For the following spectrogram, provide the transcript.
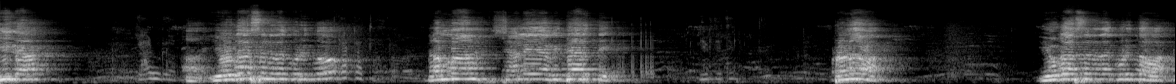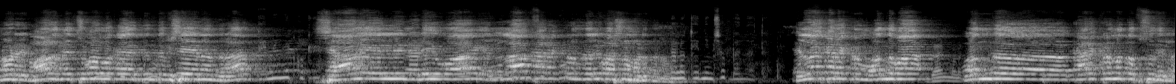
ಈಗ ಯೋಗಾಸನದ ಕುರಿತು ನಮ್ಮ ಶಾಲೆಯ ವಿದ್ಯಾರ್ಥಿ ಪ್ರಣವ ಯೋಗಾಸನದ ಕುರಿತವ ನೋಡ್ರಿ ಬಹಳ ಮೆಚ್చుಕೋಬೇಕಾದಂತ ವಿಷಯ ಏನಂದ್ರ ಶಾಲೆಯಲ್ಲಿ ನಡೆಯುವ ಎಲ್ಲಾ ಕಾರ್ಯಕ್ರಮದಲ್ಲಿ ಭಾಷಣ ಮಾಡ್ತಾನ ಬಂದತ್ತ ಎಲ್ಲಾ ಕಾರ್ಯಕ್ರಮ ಒಂದು ಒಂದು ಕಾರ್ಯಕ್ರಮ ತಪ್ಪಿಸೋದಿಲ್ಲ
